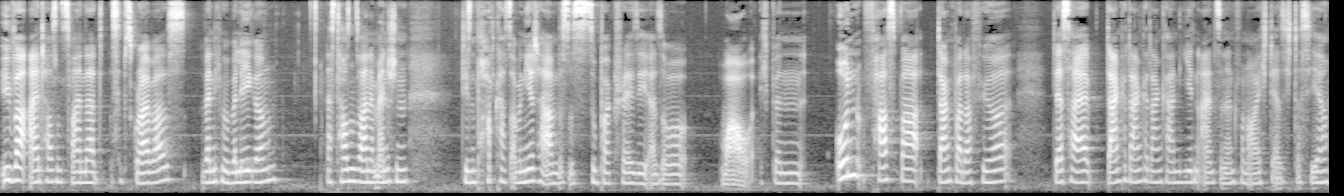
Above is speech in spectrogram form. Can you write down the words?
über 1200 Subscribers, wenn ich mir überlege, dass 1200 Menschen diesen Podcast abonniert haben. Das ist super crazy. Also, wow. Ich bin unfassbar dankbar dafür. Deshalb danke, danke, danke an jeden einzelnen von euch, der sich das hier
